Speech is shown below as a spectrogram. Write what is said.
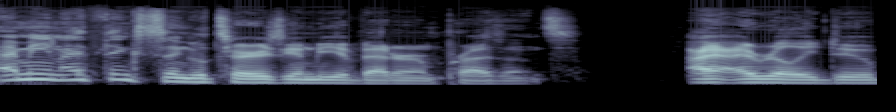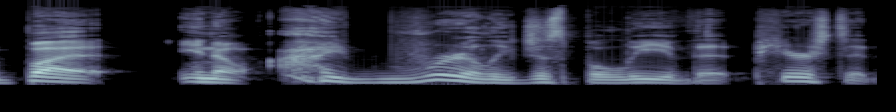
I mean, I think Singletary is going to be a veteran presence. I, I really do. But, you know, I really just believe that Pierce did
